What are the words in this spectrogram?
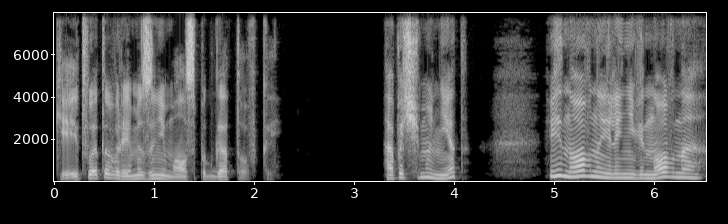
Кейт в это время занималась подготовкой. «А почему нет?» Виновна или невиновна,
